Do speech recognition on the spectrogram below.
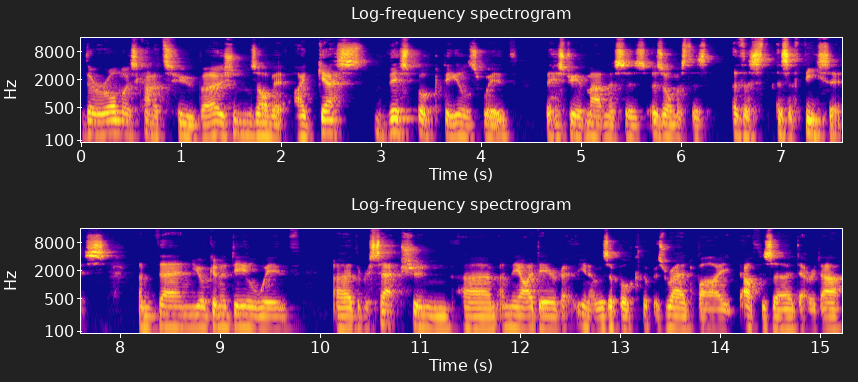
there are almost kind of two versions of it. I guess this book deals with the history of madness as, as almost as, as a, as a thesis and then you're going to deal with uh, the reception um, and the idea of it, you know, as a book that was read by Althusser, Derrida,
